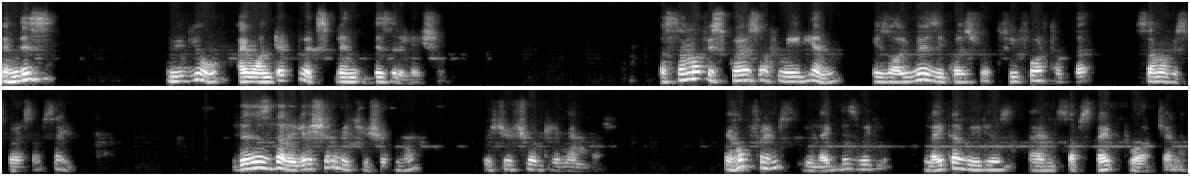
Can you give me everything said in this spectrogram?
In this video, I wanted to explain this relation. The sum of squares of median is always equals to 3 fourths of the sum of squares of side. This is the relation which you should know, which you should remember. I hope friends you like this video, like our videos and subscribe to our channel.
